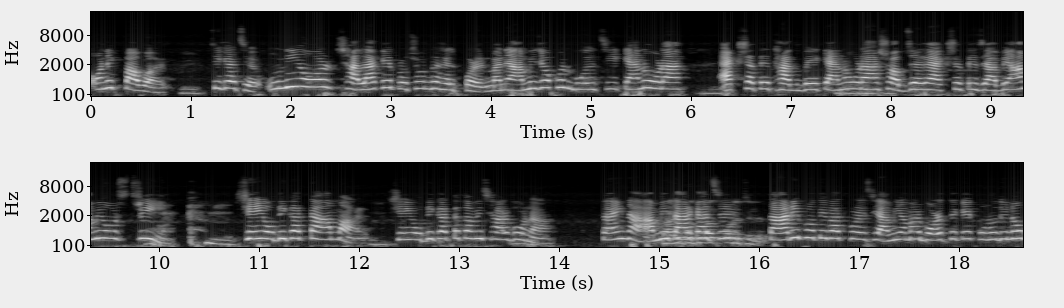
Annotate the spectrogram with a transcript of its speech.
অনেক পাওয়ার ঠিক আছে? উনি ওর শালাকে প্রচণ্ড হেল্প করেন। মানে আমি যখন বলছি কেন ওরা একসাথে থাকবে? কেন ওরা সব জায়গায় একসাথে যাবে? আমি ওর স্ত্রী। সেই অধিকারটা আমার সেই অধিকারটা তো আমি ছাড়বো না তাই না? আমি তার কাছে তারই প্রতিবাদ করেছি। আমি আমার বড় থেকে কোনোদিনও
